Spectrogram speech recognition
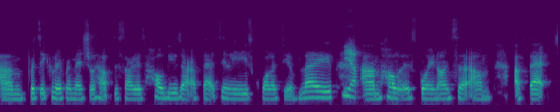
um, particularly for menstrual health disorders, how these are affecting ladies' quality of life, yeah. um, how it's going on to um, affect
